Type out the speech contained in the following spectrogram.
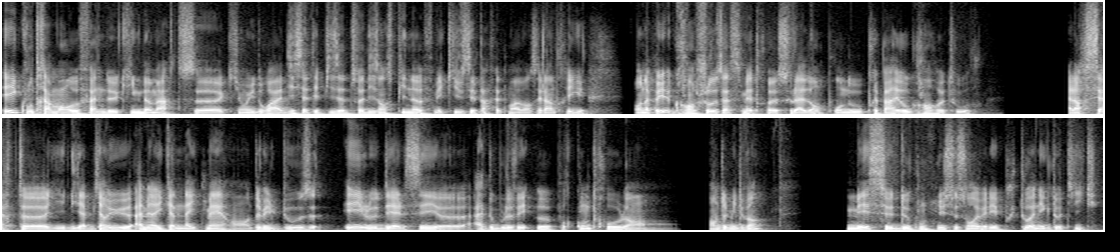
Et contrairement aux fans de Kingdom Hearts euh, qui ont eu droit à 17 épisodes soi-disant spin-off mais qui faisaient parfaitement avancer l'intrigue, on n'a pas eu grand-chose à se mettre euh, sous la dent pour nous préparer au grand retour. Alors certes, euh, il y a bien eu American Nightmare en 2012 et le DLC euh, AWE pour Control en, en 2020, mais ces deux contenus se sont révélés plutôt anecdotiques.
